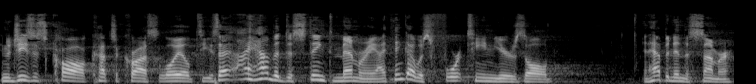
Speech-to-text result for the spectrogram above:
You know, Jesus' call cuts across loyalties. I, I have a distinct memory. I think I was 14 years old. It happened in the summer.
